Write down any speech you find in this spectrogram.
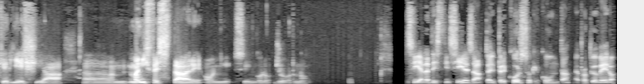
che riesci a uh, manifestare ogni singolo giorno. Sì, è desti- sì, esatto, è il percorso che conta, è proprio vero,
